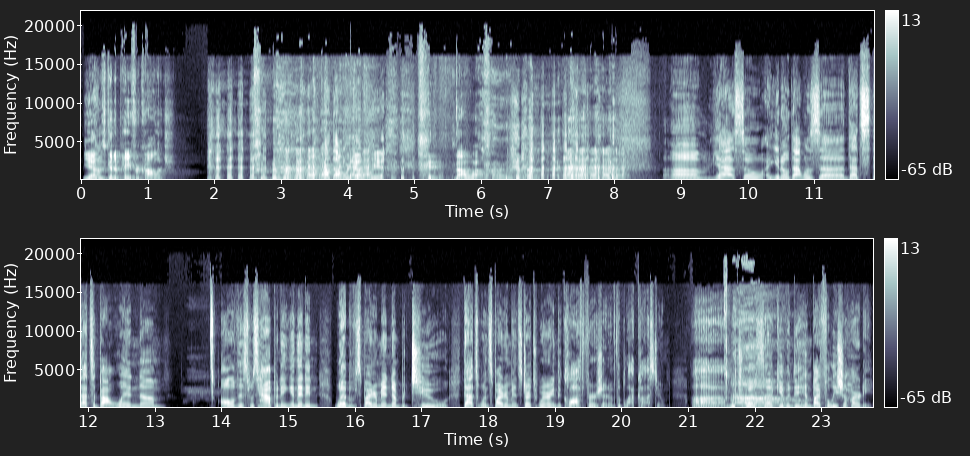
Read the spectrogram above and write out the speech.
Yeah, It was going to pay for college. how'd that work out for you? Not well. Yeah so uh, you know that was uh that's that's about when um all of this was happening. And then in web of spider-man number two that's when spider-man starts wearing the cloth version of the black costume uh which was uh, given to him by felicia hardy.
